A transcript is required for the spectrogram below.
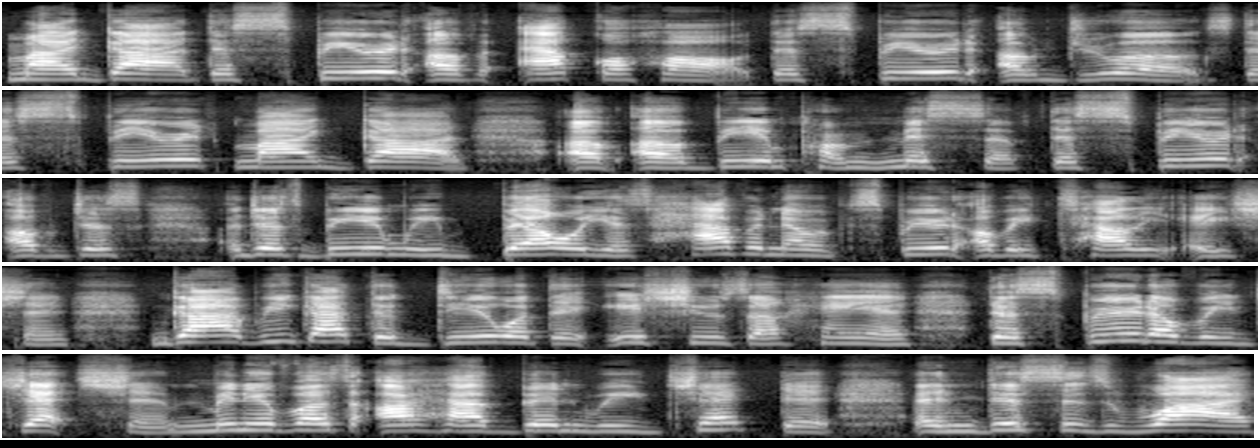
my God, the spirit of alcohol, the spirit of drugs, the spirit, my God, of, of being permissive, the spirit of just, just being rebellious, having a spirit of retaliation. God, we got to deal with the issues at hand, the spirit of rejection. Many of us are, have been rejected, and this is why,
